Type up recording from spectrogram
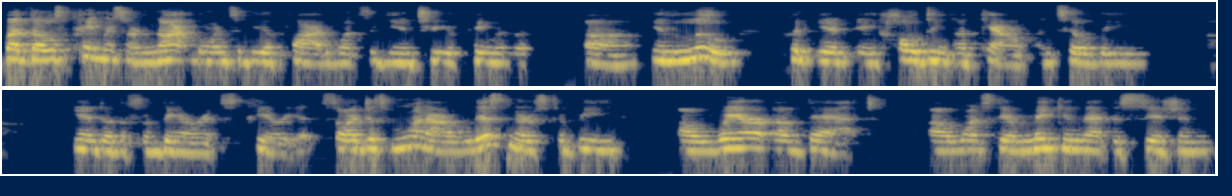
But those payments are not going to be applied once again to your payment uh, in lieu put in a holding account until the uh, end of the forbearance period. So I just want our listeners to be aware of that uh, once they're making that decision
